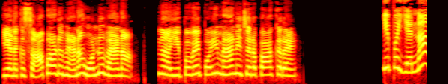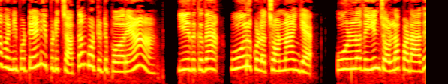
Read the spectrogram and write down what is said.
எனக்கு சாப்பாடு வேணாம் ஒண்ணும் வேணாம். நான் இப்பவே போய் மேனேஜரை பாக்குறேன். இப்ப என்ன பண்ணிப்புட்டேன்னு இப்படி சத்தம் போட்டுட்டு போறேன் இதுக்குதான் ஊருக்குள்ள சொன்னாங்க. உள்ளதையும் சொல்லப்படாது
